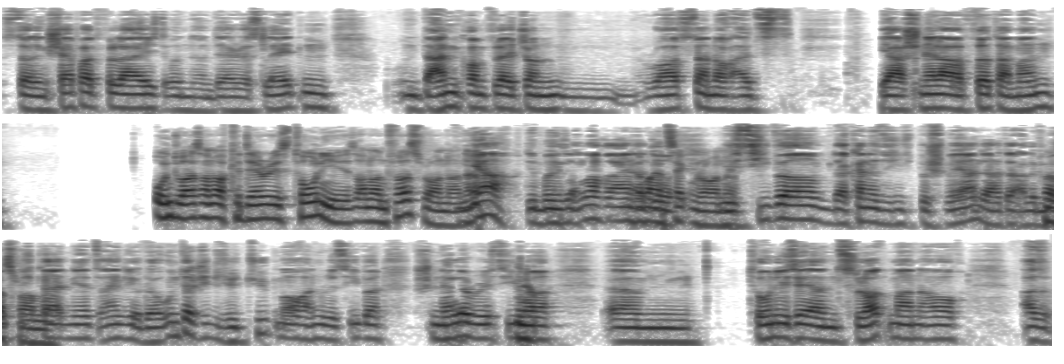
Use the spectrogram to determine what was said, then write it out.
Sterling Shepard vielleicht und, und Darius Slayton und dann kommt vielleicht John Ross dann noch als ja schneller vierter Mann. Und du hast auch noch Kadarius Tony, ist auch noch ein First Rounder, ne? Ja, den bringen sie auch noch rein. Ein Also Second Rounder. Receiver, da kann er sich nicht beschweren, da hat er alle First Möglichkeiten jetzt eigentlich oder unterschiedliche Typen auch an Receiver, schnelle Receiver. Ähm, Tony ist ja ein Slotmann auch. Also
